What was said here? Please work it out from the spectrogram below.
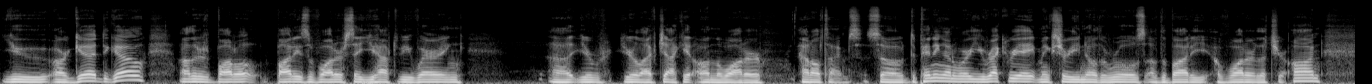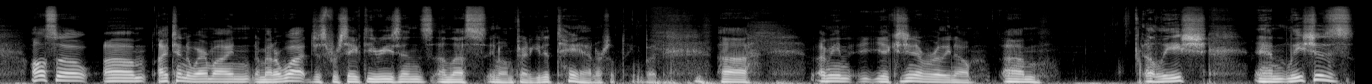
you are good to go. Other bottle bodies of water say you have to be wearing uh, your your life jacket on the water at all times. So depending on where you recreate, make sure you know the rules of the body of water that you're on. Also, um, I tend to wear mine no matter what, just for safety reasons, unless you know I'm trying to get a tan or something. But uh, I mean, yeah, because you never really know. Um, a leash, and leashes.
